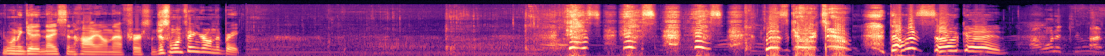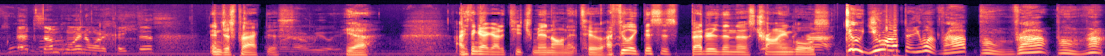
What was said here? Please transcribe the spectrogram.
You want to get it nice and high on that first one. Just one finger on the brake. Yes, yes, yes. Let's go, Jim. That was so good. I want to. At some point, I want to take this. And just practice. Learn how to wheelie. Yeah. I think I got to teach men on it too. I feel like this is better than those triangles. Dude, you were up there. You went right, boom, right, boom, right.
